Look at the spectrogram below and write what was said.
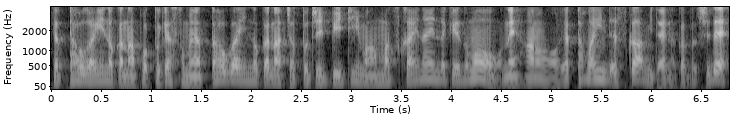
やった方がいいのかな、ポッドキャストもやった方がいいのかな、チャット GPT もあんま使えないんだけれども、ね、あの、やった方がいいんですか？みたいな形で、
